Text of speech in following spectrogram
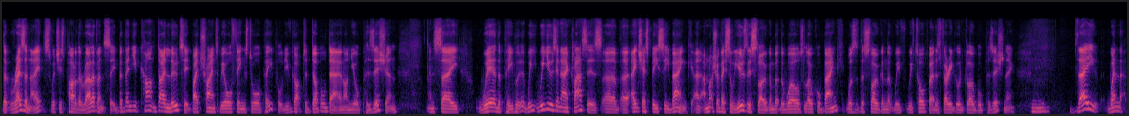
that resonates, which is part of the relevancy, but then you can't dilute it by trying to be all things to all people. You've got to double down on your position and say, we're the people we, we use in our classes uh, uh, hsbc bank and i'm not sure if they still use this slogan but the world's local bank was the slogan that we've we've talked about as very good global positioning mm-hmm. they when that,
